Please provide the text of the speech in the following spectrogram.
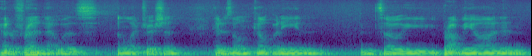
had a friend that was an electrician, had his own company, and and so he brought me on and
